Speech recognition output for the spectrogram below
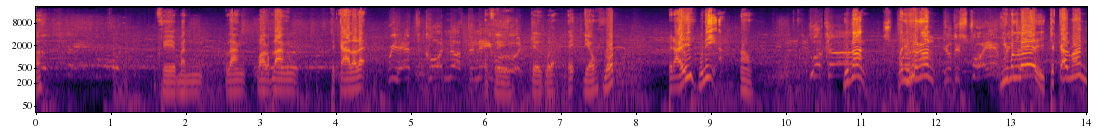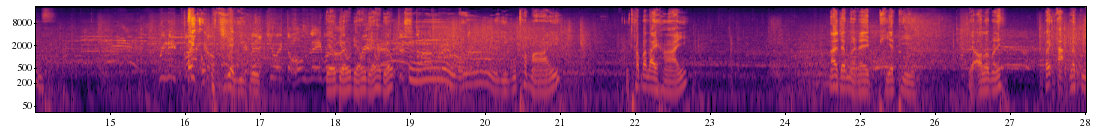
อะโอเคมันกำลังวางกำลังจัดการเราแล้ว We had to cordon off the โอเคเจอกูแล้วเอ๊ะเดี๋ยวรถไปไหนมานี่อ้าว ดูนั่น มันอยู่ทางนั้น He'll destroy ยิงมัน everything. เลยจัดการมัน We need เฮ้ยโอ้ backup. เหี้ยยิงกู Evacuate the whole เดี๋ยว neighborhood. เดี๋ยวเดี๋ยวเดี๋ยว We เดี๋ยว have to อื stop ออือยิงกูทำไมกูทำอะไรหาย น่าจะเหมือนใน PSP เดี๋ยวเอารถมาดิเฮ้ยอะแล้วกู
